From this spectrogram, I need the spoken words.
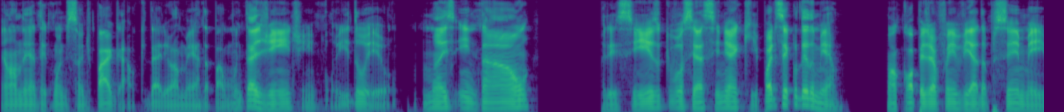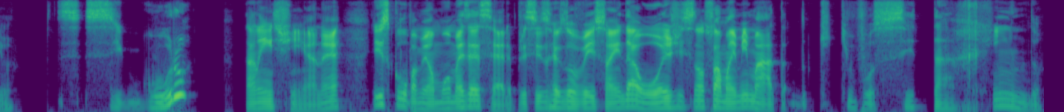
ela não ia ter condição de pagar, o que daria uma merda pra muita gente, incluído eu. Mas então, preciso que você assine aqui. Pode ser com o dedo mesmo. Uma cópia já foi enviada pro seu e-mail. Seguro? Tá lentinha, né? Desculpa, meu amor, mas é sério. Preciso resolver isso ainda hoje, senão sua mãe me mata. Do que, que você tá rindo?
